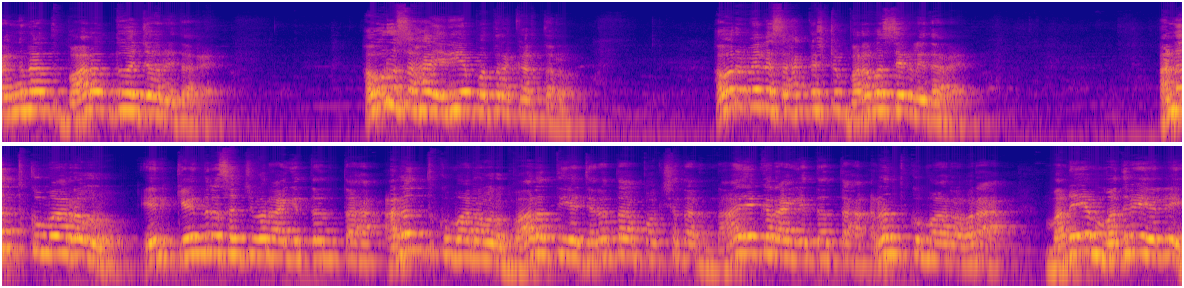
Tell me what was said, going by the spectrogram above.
ರಂಗನಾಥ್ ಭಾರದ್ವಾಜ್ ಅವರಿದ್ದಾರೆ ಅವರು ಸಹ ಹಿರಿಯ ಪತ್ರಕರ್ತರು. ಅವರ ಮೇಲೆ ಸಾಕಷ್ಟು ಭರವಸೆಗಳಿದ್ದಾರೆ. ಅನಂತ್ ಕುಮಾರ್ ಅವರು ಏನು ಕೇಂದ್ರ ಸಚಿವರಾಗಿದ್ದಂತಹ ಅನಂತ್ ಕುಮಾರ್ ಅವರು ಭಾರತೀಯ ಜನತಾ ಪಕ್ಷದ ನಾಯಕರಾಗಿದ್ದಂತಹ ಅನಂತ್ ಕುಮಾರ್ ಅವರ ಮನೆಯ ಮದುವೆಯಲ್ಲಿ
